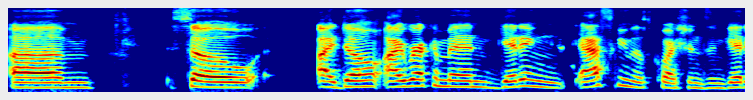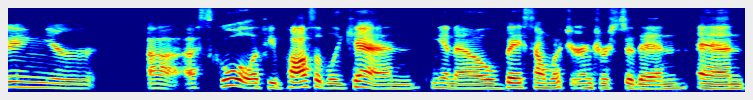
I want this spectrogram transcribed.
Um, so i don't i recommend getting asking those questions and getting your uh, a school if you possibly can you know based on what you're interested in. And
